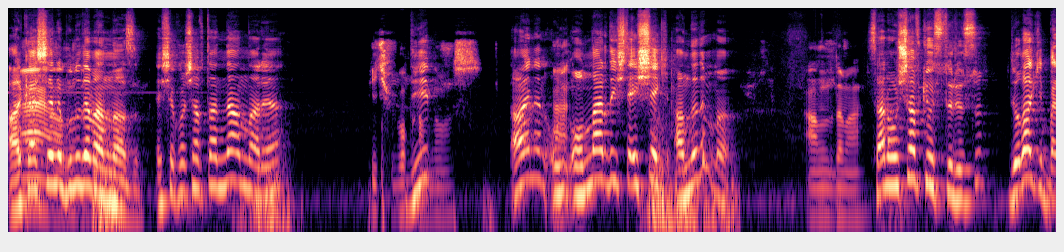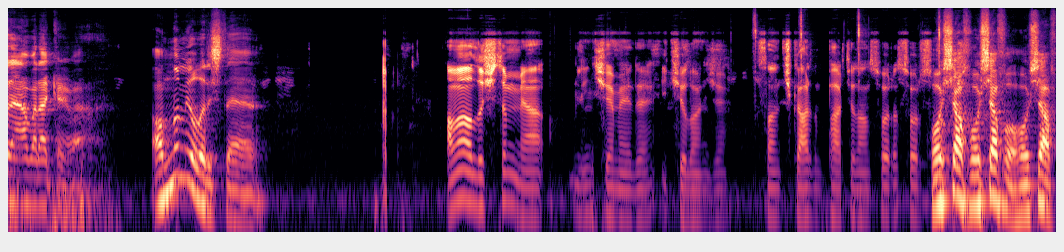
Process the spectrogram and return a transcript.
Arkadaşlarına He, bunu anladım. demen lazım. Eşek hoşaftan ne anlar ya? hiçbir bok Deyip- anlamaz. Aynen Ha. onlar da işte eşek anladın mı? Anladım abi. Sen hoşaf gösteriyorsun. Diyorlar ki bırak. bırak." Anlamıyorlar işte yani. Ama alıştım ya linç yemeye de 2 yıl önce. Sana çıkardım parçadan sonra sonra sonra Hoşaf hoşaf o hoşaf.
